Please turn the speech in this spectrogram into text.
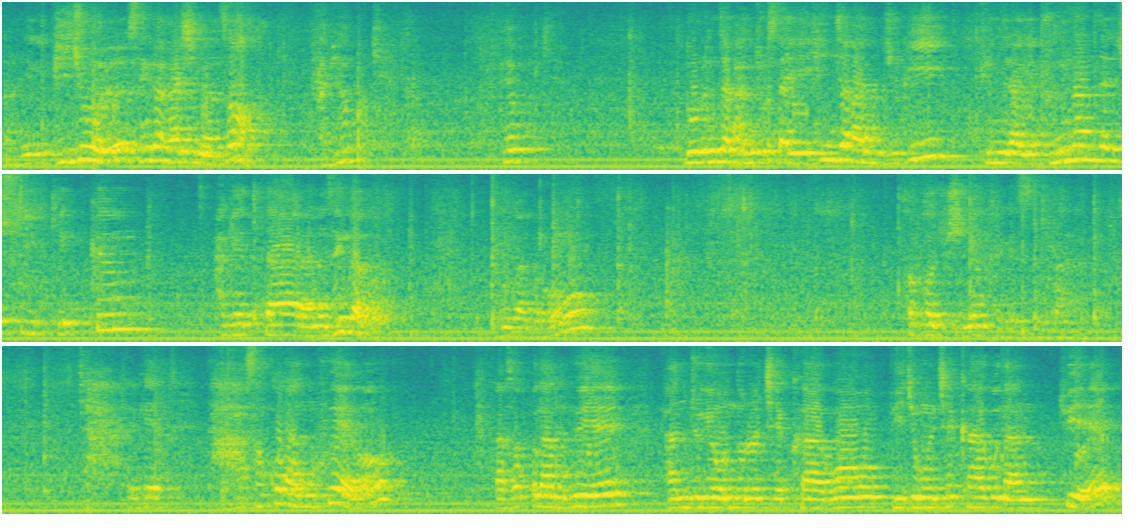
자, 이 비중을 생각하시면서 가볍게, 가볍게 노른자 반죽 사이에 흰자 반죽이 균일하게 분산될 수 있게끔 하겠다라는 생각으로 생각으로 섞어주시면 되겠습니다. 자, 이렇게 다 섞고 난 후에요. 다 섞고 난 후에 반죽의 온도를 체크하고 비중을 체크하고 난 뒤에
